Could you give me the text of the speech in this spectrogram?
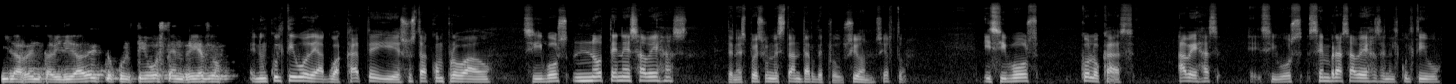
y la rentabilidad de tu cultivo está en riesgo. En un cultivo de aguacate, y eso está comprobado, si vos no tenés abejas, tenés pues un estándar de producción, ¿cierto? Y si vos colocas abejas, eh, si vos sembras abejas en el cultivo,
